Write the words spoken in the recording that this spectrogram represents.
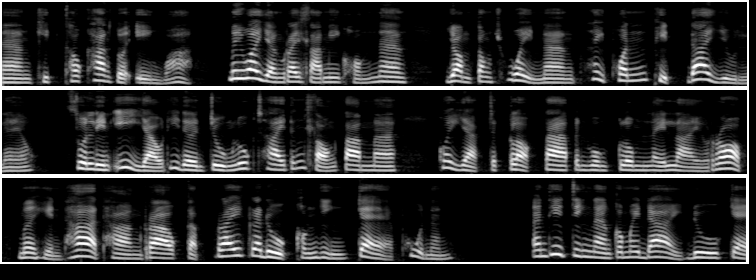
นางคิดเข้าข้างตัวเองว่า ไม่ว่าอย่างไรสามีของนาง ย่อมต้องช่วยนางให้พ้นผิดได้อยู่แล้ว ส่วนลินอี้เหยาที่เดินจูงลูกชายทั้งสองตามมา ก็อยากจะกรอกตาเป็นวงกลมหลายๆ รอบ เมื่อเห็นท่าทางราวกับไร้กระดูกของหญิงแก่ผู้นั้น อันที่จริงนางก็ไม่ได้ดูแก่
